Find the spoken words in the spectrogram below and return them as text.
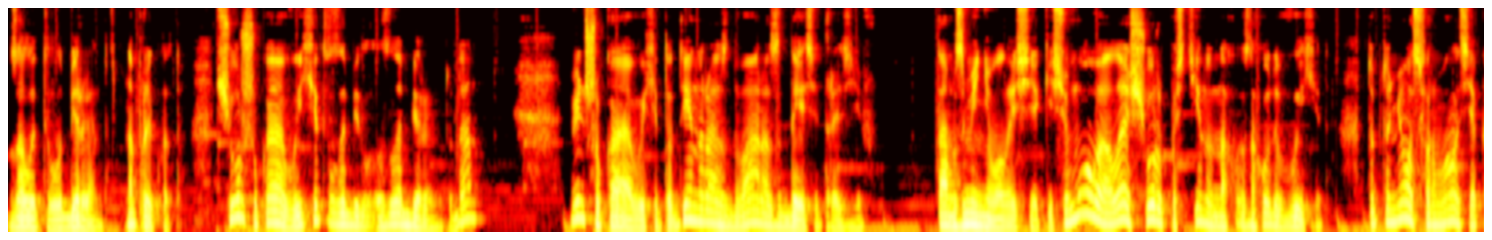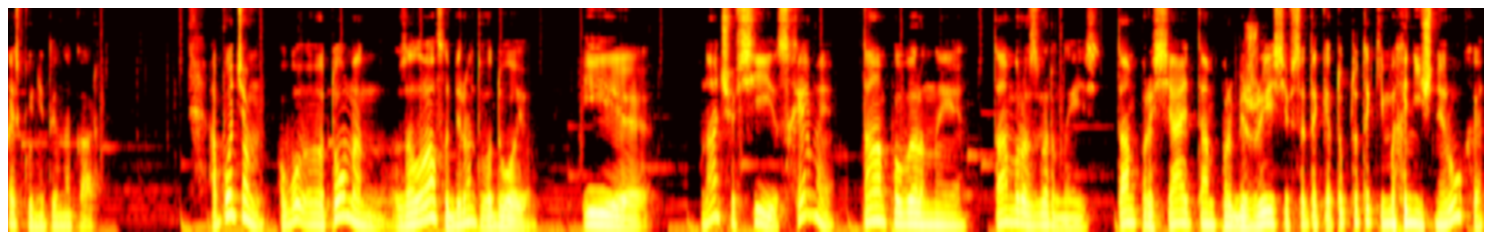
залити лабіринт. Наприклад, щур шукає вихід з лабіринту. Да? Він шукає вихід один раз, два рази, 10 разів. Там змінювалися якісь умови, але щур постійно знаходив вихід. Тобто у нього сформувалася якась когнітивна карта. А потім Томен заливав лабіринт водою. І наче всі схеми там поверни, там розвернись, там присядь, там пробіжись і все таке. Тобто такі механічні рухи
